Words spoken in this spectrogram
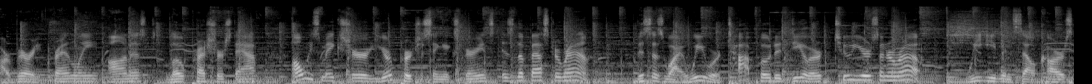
Our very friendly, honest, low pressure staff always makes sure your purchasing experience is the best around. This is why we were top voted dealer two years in a row. We even sell cars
